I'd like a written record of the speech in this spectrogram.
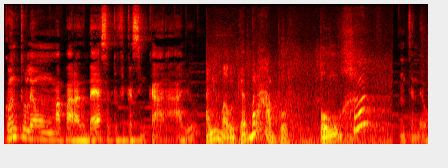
quando tu lê uma parada dessa, tu fica assim, caralho. Ali o maluco é brabo. Porra! Entendeu?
